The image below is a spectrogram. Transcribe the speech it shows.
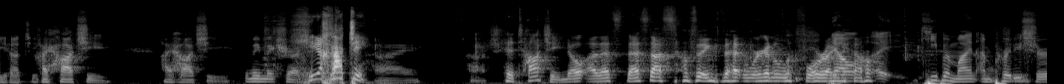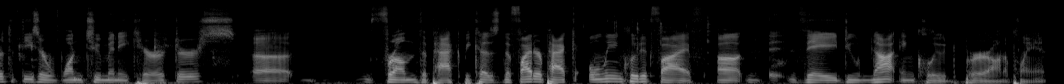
Hihachi. Heihachi. Heihachi. Let me make sure. I can- Hihachi. Hi. Hitachi. No, uh, that's that's not something that we're gonna look for right now. now, uh, keep in mind, I'm pretty sure that these are one too many characters uh, from the pack because the fighter pack only included five. Uh, they do not include Piranha Plant,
